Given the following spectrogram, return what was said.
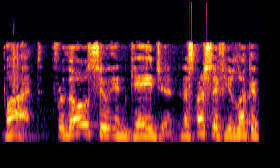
but for those who engage it, and especially if you look at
